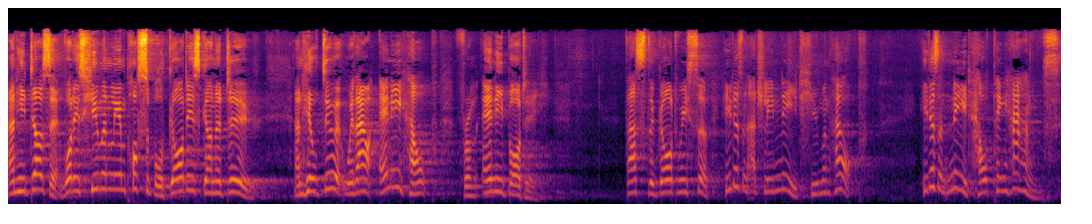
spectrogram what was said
And he does it. What is humanly impossible, God is going to do. And he'll do it without any help from anybody. That's the God we serve. He doesn't actually need human help, he doesn't need helping hands.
